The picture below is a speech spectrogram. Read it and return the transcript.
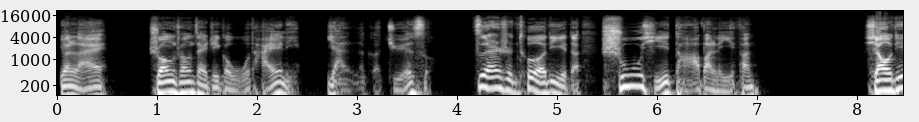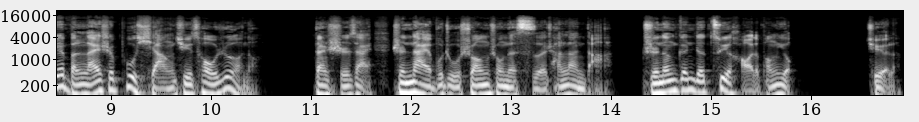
原来双双在这个舞台里演了个角色，自然是特地的梳洗打扮了一番。小蝶本来是不想去凑热闹，但实在是耐不住双双的死缠烂打，只能跟着最好的朋友去了。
